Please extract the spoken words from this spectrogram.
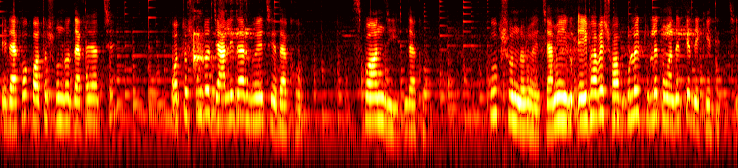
এই দেখো, কত সুন্দর দেখা যাচ্ছে। কত সুন্দর জালিদার হয়েছে, দেখো। স্পঞ্জি, দেখো। খুব সুন্দর হয়েছে। আমি এই- এইভাবে সবগুলোই তুলে তোমাদেরকে দেখিয়ে দিচ্ছি।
